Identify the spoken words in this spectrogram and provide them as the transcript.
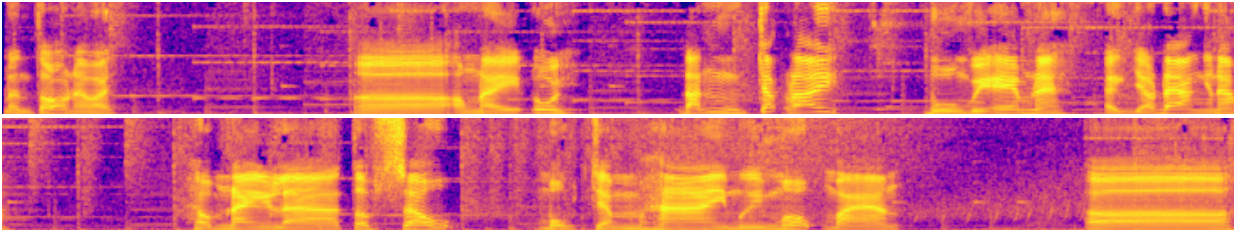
lên tốt nè ơi à, ờ, ông này ui đánh chắc đấy. Buồn vì em nè anh giáo đang nha năm hôm nay là top 6 121 mạng. Ờ, à,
